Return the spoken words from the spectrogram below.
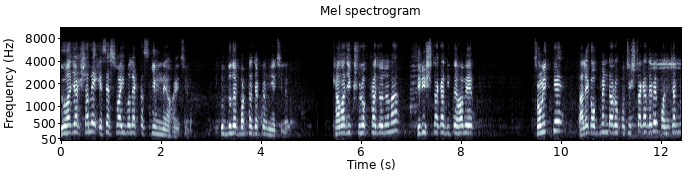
দু হাজার সালে এসএসওয়াই বলে একটা স্কিম নেওয়া হয়েছিল। বুদ্ধদেব ভট্টাচার্য নিয়েছিলেন। সামাজিক সুরক্ষা যোজনা তিরিশ টাকা দিতে হবে শ্রমিককে তাহলে গভর্নমেন্ট আরও পঁচিশ টাকা দেবে, পঞ্চান্ন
